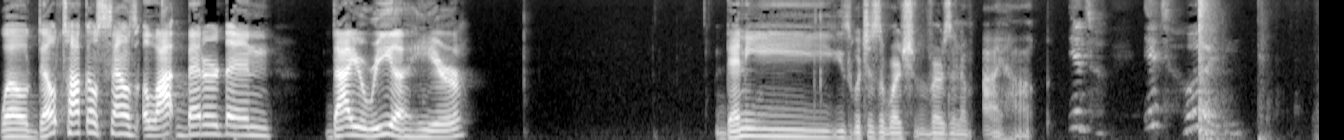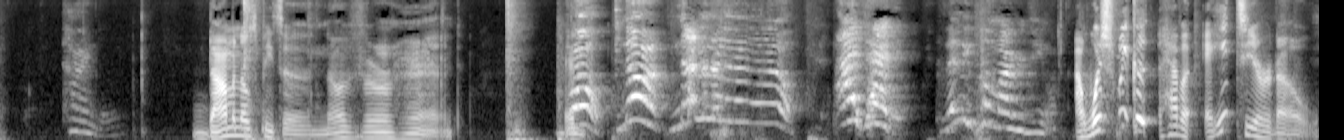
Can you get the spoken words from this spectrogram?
Well, Del Taco sounds a lot better than diarrhea here. Denny's, which is a worse version of IHOP. It's it's hood. Domino's Pizza, another hand. And Bro, no, no, no, no, no, no, no, I've had it. Let me put my review. I wish we could have an A tier though.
